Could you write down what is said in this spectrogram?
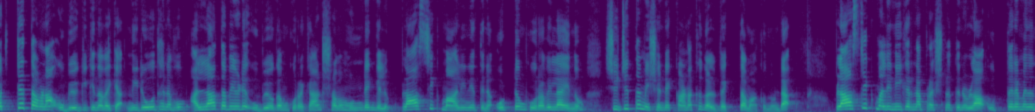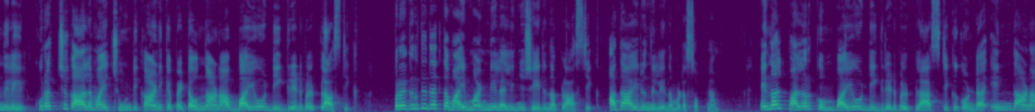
ഒറ്റത്തവണ ഉപയോഗിക്കുന്നവയ്ക്ക് നിരോധനവും അല്ലാത്തവയുടെ ഉപയോഗം കുറയ്ക്കാൻ ശ്രമമുണ്ടെങ്കിലും പ്ലാസ്റ്റിക് മാലിന്യത്തിന് ഒട്ടും കുറവില്ല എന്നും ശുചിത്വ മിഷന്റെ കണക്കുകൾ വ്യക്തമാക്കുന്നുണ്ട്. പ്ലാസ്റ്റിക് മലിനീകരണ പ്രശ്നത്തിനുള്ള ഉത്തരമെന്ന നിലയിൽ കുറച്ചു കാലമായി ചൂണ്ടിക്കാണിക്കപ്പെട്ട ഒന്നാണ് ബയോഡിഗ്രേഡബിൾ പ്ലാസ്റ്റിക്. പ്രകൃതിദത്തമായി മണ്ണിൽ അലിഞ്ഞു ചേരുന്ന പ്ലാസ്റ്റിക് അതായിരുന്നില്ലേ നമ്മുടെ സ്വപ്നം? എന്നാൽ പലർക്കും ബയോഡിഗ്രേഡബിൾ പ്ലാസ്റ്റിക് കൊണ്ട് എന്താണ്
